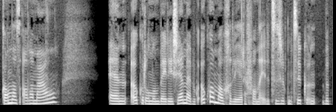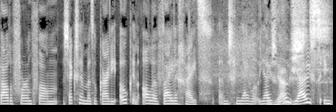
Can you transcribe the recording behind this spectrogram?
kan dat allemaal? En ook rondom BDSM heb ik ook wel mogen leren van nee, dat is ook natuurlijk een bepaalde vorm van seks hebben met elkaar die ook in alle veiligheid, en misschien jij wel juist, juist. Wel, juist in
